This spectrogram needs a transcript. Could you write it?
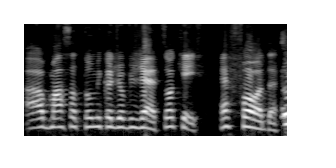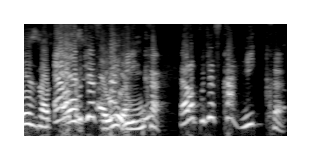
a massa atômica de objetos, ok. É foda. Exato. Ela podia ficar aí é rica. Ela podia ficar rica.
